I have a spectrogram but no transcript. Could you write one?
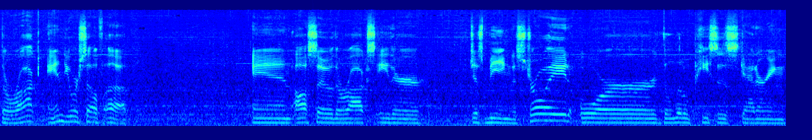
the rock and yourself up. And also the rocks either just being destroyed or the little pieces scattering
